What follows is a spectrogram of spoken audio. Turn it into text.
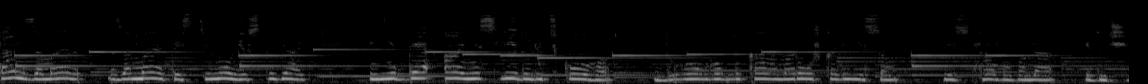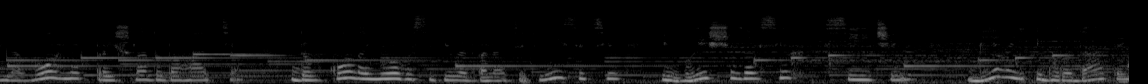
там заме... замети стіною стоять, і ніде ані сліду людського. Довго блукала Марушка лісом, і знову вона, ідучи на вогник, прийшла до багаття. Довкола нього сиділи дванадцять місяців і вище за всіх січень, білий і бородатий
